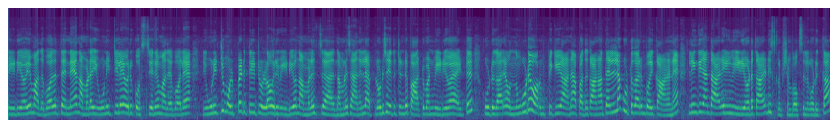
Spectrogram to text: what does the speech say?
വീഡിയോയും അതുപോലെ തന്നെ നമ്മുടെ യൂണിറ്റിലെ ഒരു ക്വസ്റ്റ്യനും അതേപോലെ യൂണിറ്റും ഉൾപ്പെടുത്തിയിട്ടുള്ള ഒരു വീഡിയോ നമ്മൾ നമ്മുടെ ചാനലിൽ അപ്ലോഡ് ചെയ്തിട്ടുണ്ട്. പാർട്ട് വൺ വീഡിയോ ആയിട്ട് കൂട്ടുകാരെ ഒന്നും കൂടെ ഓർമ്മിപ്പിക്കുകയാണ്. അപ്പോൾ അത് കാണാത്ത എല്ലാ കൂട്ടുകാരും പോയി കാണണേ. ലിങ്ക് ഞാൻ താഴെ ഈ വീഡിയോയുടെ താഴെ ഡിസ്ക്രിപ്ഷൻ ബോക്സിൽ കൊടുക്കാം.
